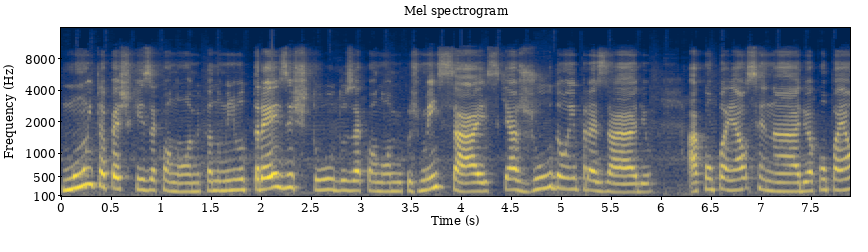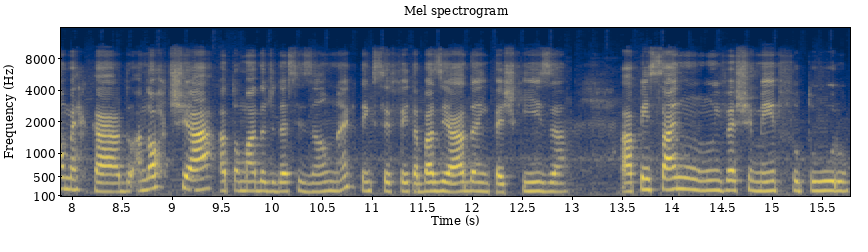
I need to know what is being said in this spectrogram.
muita pesquisa econômica, no mínimo três estudos econômicos mensais que ajudam o empresário acompanhar o cenário, acompanhar o mercado, a nortear a tomada de decisão, né? Que tem que ser feita baseada em pesquisa, a pensar num investimento futuro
